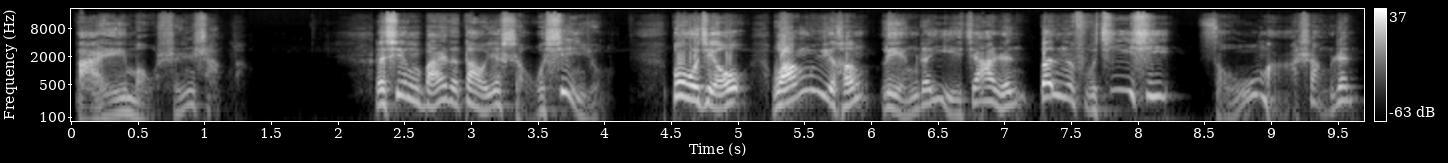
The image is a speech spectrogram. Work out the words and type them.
白某身上了。”那姓白的倒也守信用。不久，王玉衡领着一家人奔赴鸡西，走马上任。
